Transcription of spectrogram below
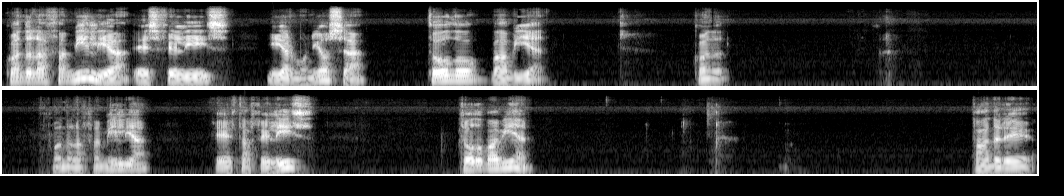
Cuando la familia es feliz y armoniosa, todo va bien. Cuando, cuando la familia está feliz, todo va bien. Padre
